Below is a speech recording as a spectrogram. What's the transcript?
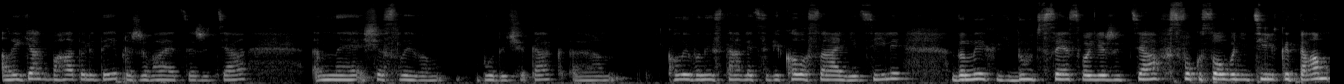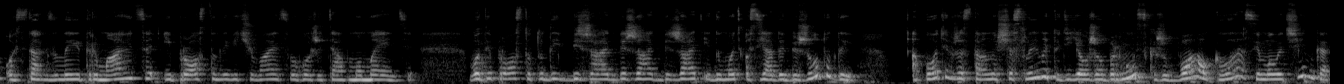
Але як багато людей проживає це життя нещасливим, будучи так, е, коли вони ставлять собі колосальні цілі, до них йдуть все своє життя, сфокусовані тільки там, ось так за неї тримаються і просто не відчувають свого життя в моменті. Вони просто туди біжать, біжать, біжать і думають, ось я добіжу туди, а потім вже стану щасливий, тоді я вже обернусь, скажу: Вау, клас, я молодчинка,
